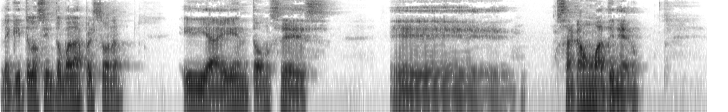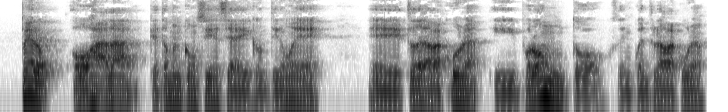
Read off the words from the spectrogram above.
le quite los síntomas a las personas y de ahí entonces eh, sacamos más dinero. Pero ojalá que tomen conciencia y continúe eh, esto de la vacuna y pronto se encuentre una vacuna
